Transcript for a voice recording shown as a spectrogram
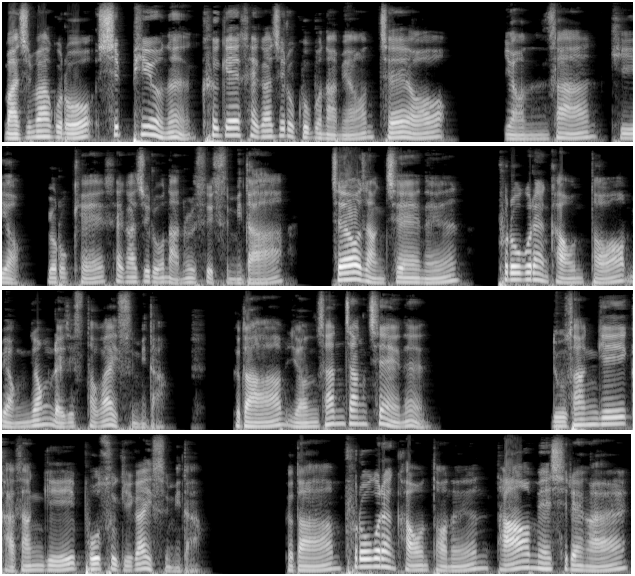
마지막으로 CPU는 크게 세 가지로 구분하면 제어, 연산, 기억 이렇게 세 가지로 나눌 수 있습니다. 제어 장치에는 프로그램 카운터, 명령 레지스터가 있습니다. 그 다음 연산 장치에는 누산기, 가산기, 보수기가 있습니다. 그 다음 프로그램 카운터는 다음에 실행할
